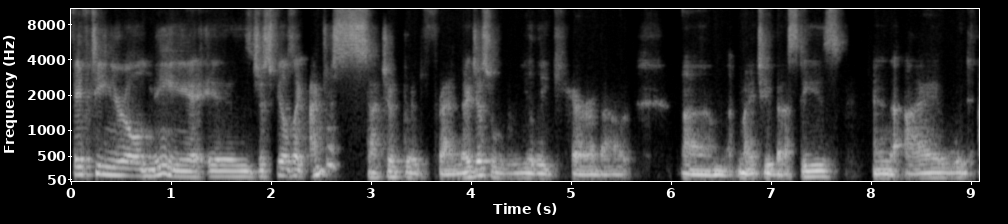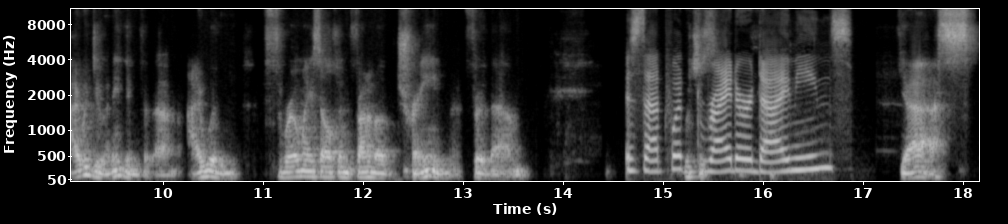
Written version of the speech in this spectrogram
15 year old me is just feels like i'm just such a good friend. I just really care about um, my two besties and i would i would do anything for them. I would throw myself in front of a train for them. Is that what is- ride or die means? Yes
